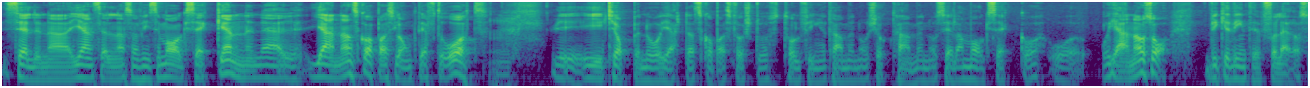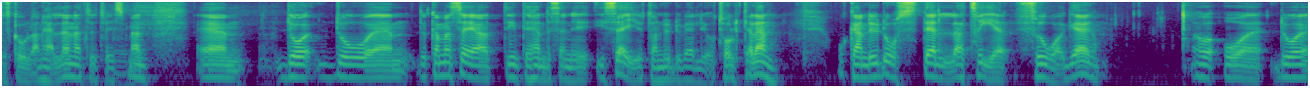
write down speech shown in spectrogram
cellerna, hjärncellerna som finns i magsäcken när hjärnan skapas långt efteråt. Mm i, i kroppen då. Hjärtat skapas först hos tolvfingertarmen och tjocktarmen och sedan magsäck och, och, och hjärna och så. Vilket vi inte får lära oss i skolan heller naturligtvis. Men eh, då, då, eh, då kan man säga att det inte är händelsen i, i sig utan hur du väljer att tolka den. Och kan du då ställa tre frågor och, och då,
